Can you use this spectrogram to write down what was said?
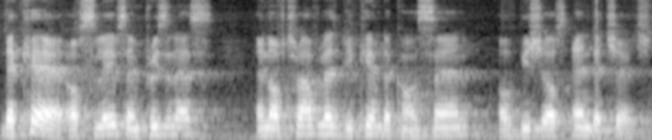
the care of slaves and prisoners, and of travelers became the concern of bishops and the church.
